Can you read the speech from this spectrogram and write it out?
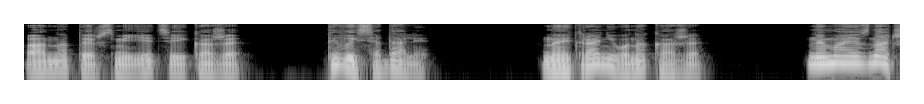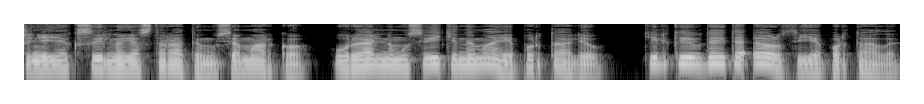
Анна теж сміється і каже Дивися далі. На екрані вона каже Немає значення, як сильно я старатимуся, Марко. У реальному світі немає порталів, тільки в Data Earth є портали.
